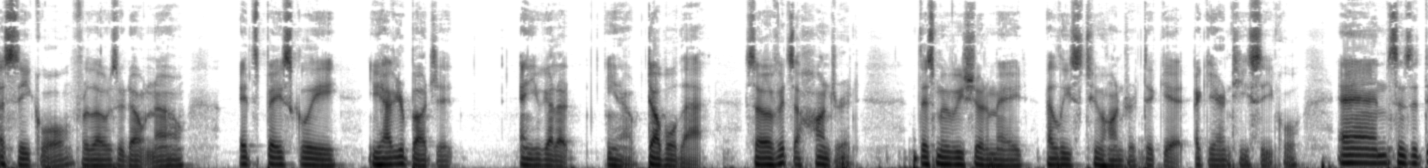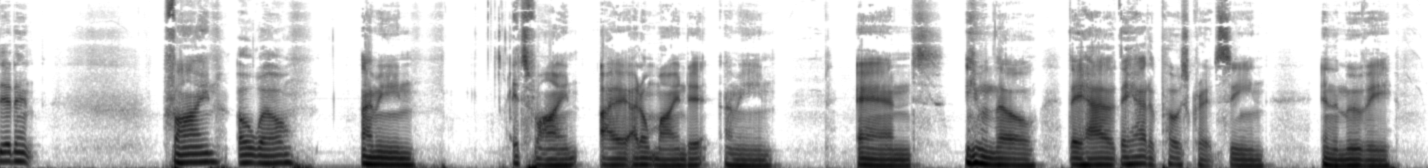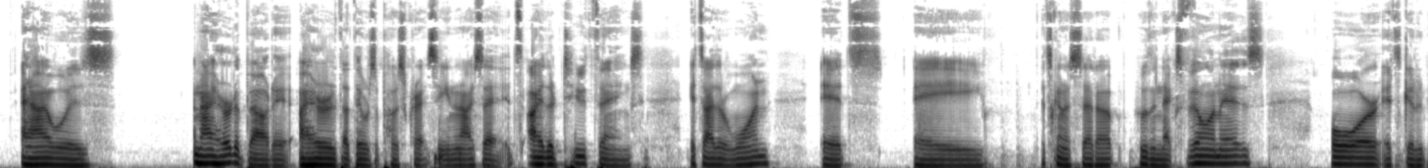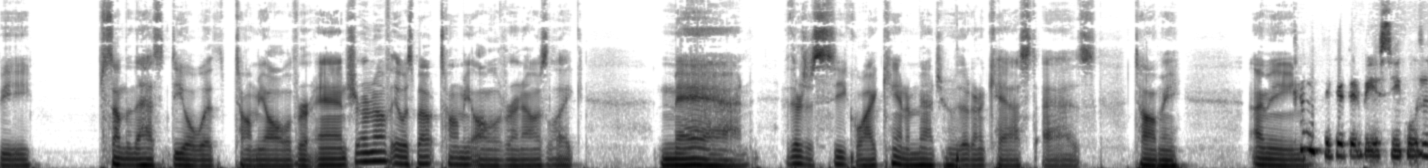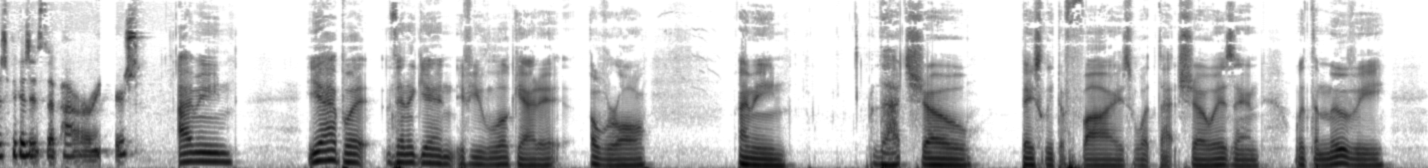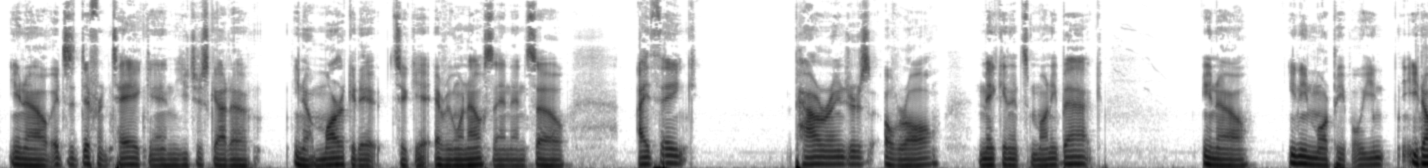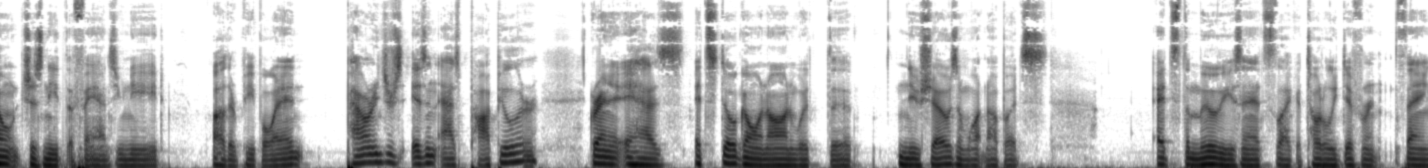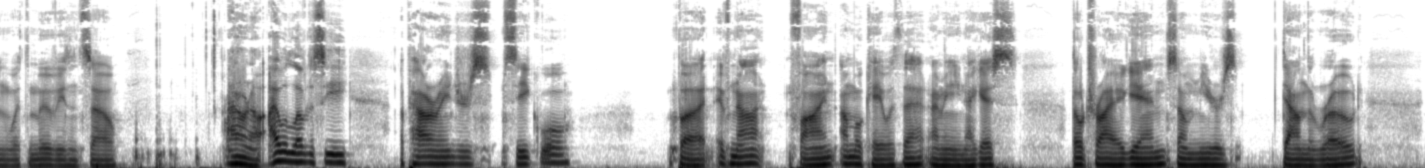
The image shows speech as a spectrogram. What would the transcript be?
a sequel, for those who don't know, it's basically you have your budget and you gotta you know double that. So if it's a hundred, this movie should have made at least two hundred to get a guarantee sequel. And since it didn't, fine. Oh well. I mean, it's fine. I, I don't mind it. I mean, and even though they have they had a post credit scene in the movie, and I was and I heard about it. I heard that there was a post credit scene, and I said it's either two things. It's either one, it's a it's going to set up who the next villain is, or it's going to be something that has to deal with Tommy Oliver. And sure enough, it was about Tommy Oliver, and I was like, man, if there's a sequel, I can't imagine who they're going to cast as Tommy. I mean, I kind of figured there'd be a sequel just because it's the Power Rangers. I mean, yeah, but then again, if you look at it overall, I mean, that show basically defies what that show is, and with the movie, you know, it's a different take, and you just gotta, you know, market it to get everyone else in, and so I think Power Rangers overall making its money back, you know, you need more people. You you don't just need the fans, you need other people. And Power Rangers isn't as popular. Granted, it has it's still going on with the new shows and whatnot, but it's it's the movies and it's like a totally different thing with the movies and so I don't know. I would love to see a Power Rangers sequel, but if not, fine. I'm okay with that. I mean, I guess they'll try again some years down the road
